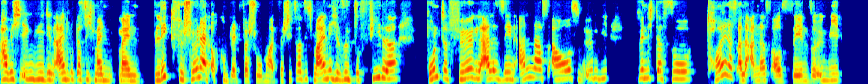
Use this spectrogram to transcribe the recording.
habe ich irgendwie den Eindruck, dass sich mein, mein Blick für Schönheit auch komplett verschoben hat. Verstehst du, was ich meine? Hier sind so viele bunte Vögel, alle sehen anders aus und irgendwie finde ich das so toll, dass alle anders aussehen. So irgendwie,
